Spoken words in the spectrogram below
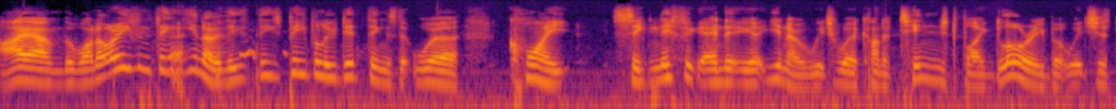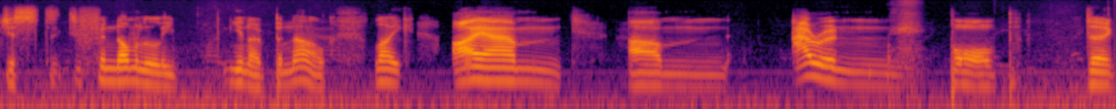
I am the one, or even think you know these these people who did things that were quite significant, and uh, you know, which were kind of tinged by glory, but which is just phenomenally, you know, banal. Like I am, um, Aaron Bob, the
